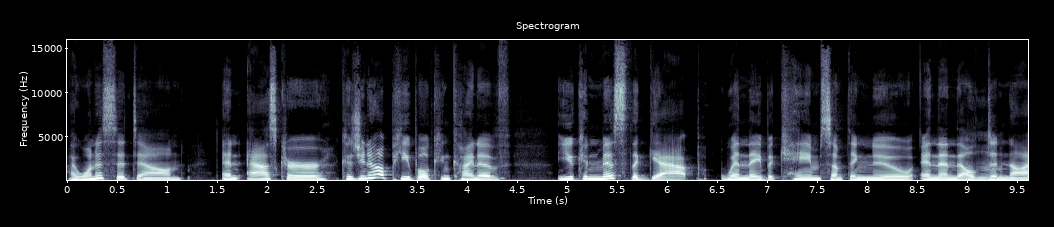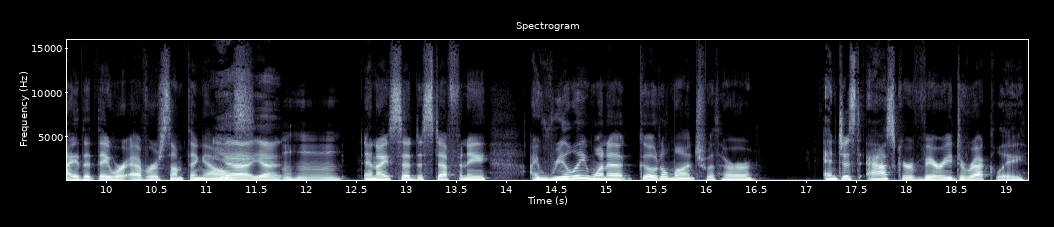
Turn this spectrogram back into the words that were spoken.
I want to sit down and ask her because you know how people can kind of you can miss the gap when they became something new and then they'll Mhm. deny that they were ever something else. Yeah, yeah. Mm-hmm. And I said to Stephanie, I really want to go to lunch with her and just ask her very directly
